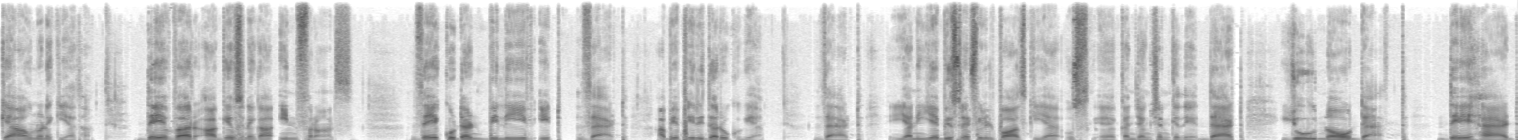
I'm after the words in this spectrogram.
کیا انہوں نے کیا تھا؟ دے ور آگے اس نے کہا in France they couldn't believe it that اب یہ پھر ادھر رک گیا۔ دیٹ یعنی یہ بھی اس نے فیلڈ پاز کیا اس کنجنکشن کے they that you know that they had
